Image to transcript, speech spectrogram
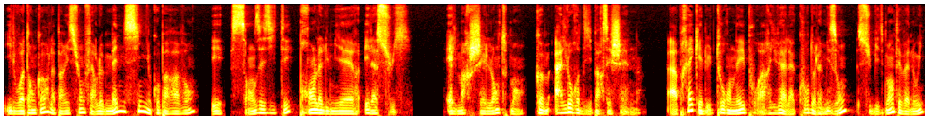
il voit encore l'apparition faire le même signe qu'auparavant et, sans hésiter, prend la lumière et la suit. Elle marchait lentement, comme alourdie par ses chaînes. Après qu'elle eut tourné pour arriver à la cour de la maison, subitement évanouie,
